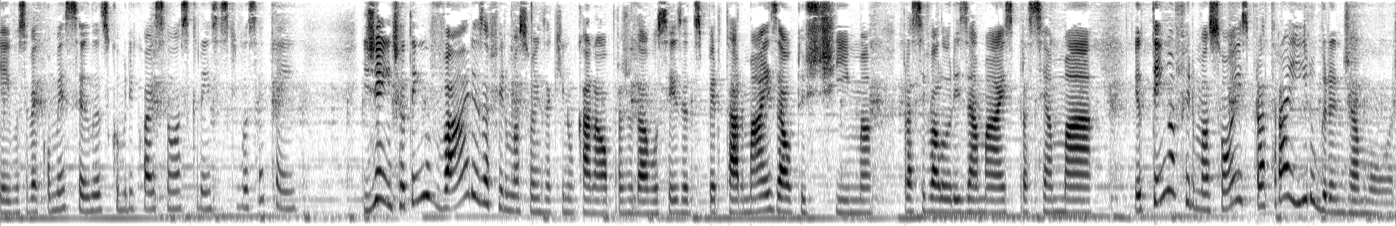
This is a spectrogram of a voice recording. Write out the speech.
E aí você vai começando a descobrir quais são as crenças que você tem. Gente, eu tenho várias afirmações aqui no canal para ajudar vocês a despertar mais autoestima, para se valorizar mais, para se amar. Eu tenho afirmações para atrair o grande amor.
